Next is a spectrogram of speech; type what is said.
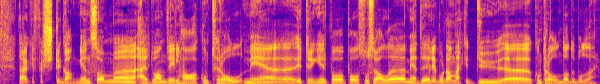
Det er jo ikke første gangen som eh, Erdogan vil ha kontroll med ytringer på, på sosiale medier. Hvordan merket du eh, kontrollen da du bodde der?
